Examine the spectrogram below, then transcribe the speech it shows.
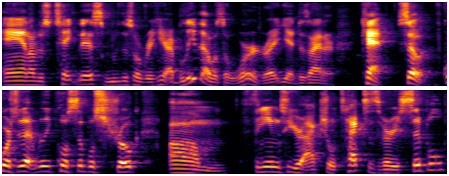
And I'll just take this, move this over here. I believe that was a word, right? Yeah, designer. Okay, so of course, that really cool, simple stroke um, theme to your actual text is very simple.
